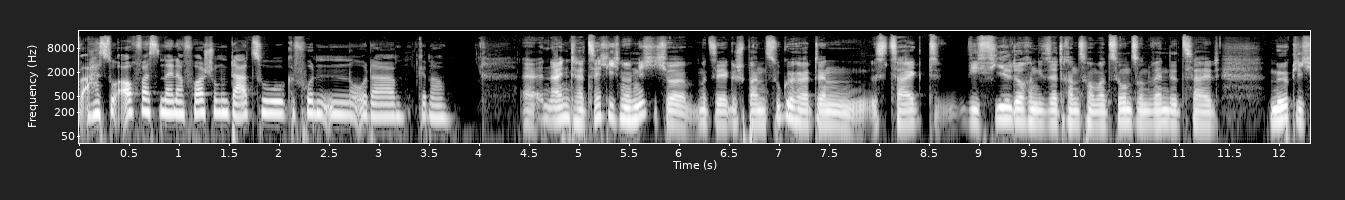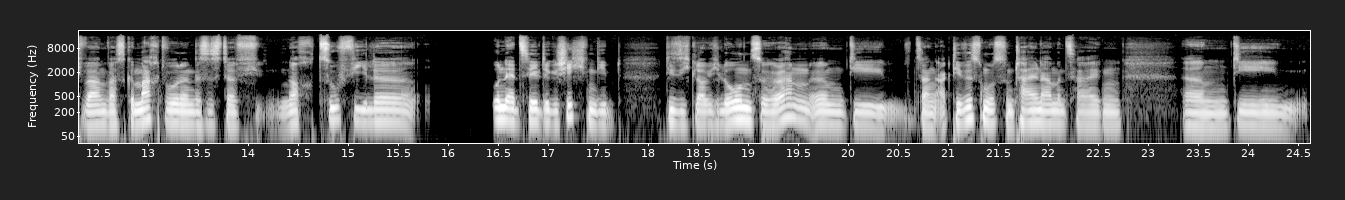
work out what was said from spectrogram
hast du auch was in deiner Forschung dazu gefunden oder genau? Äh, nein, tatsächlich noch nicht. Ich war mit sehr gespannt zugehört, denn es zeigt, wie viel doch in dieser Transformations- und Wendezeit möglich war und was gemacht wurde und dass es da noch zu viele unerzählte Geschichten gibt, die sich, glaube ich, lohnen zu hören, ähm, die sozusagen Aktivismus und Teilnahme zeigen, ähm, die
